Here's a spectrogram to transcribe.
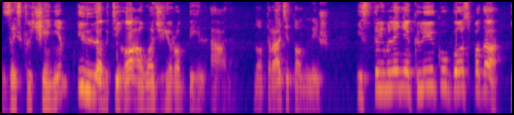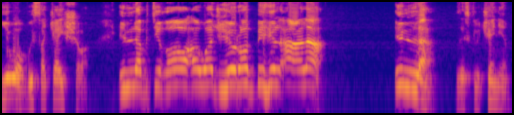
За исключением илля бтига аваджхи раббихил а'ля. Но тратит он лишь из стремления к лику Господа, его высочайшего. Илля бтига аваджхи раббихил а'ля. Илля, за исключением.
